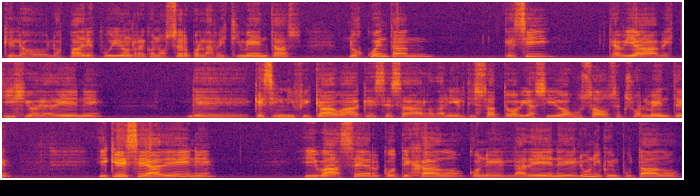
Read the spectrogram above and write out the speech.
que los, los padres pudieron reconocer por las vestimentas. Nos cuentan que sí, que había vestigios de ADN, de que significaba que César Daniel Tisato había sido abusado sexualmente y que ese ADN iba a ser cotejado con el ADN del único imputado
